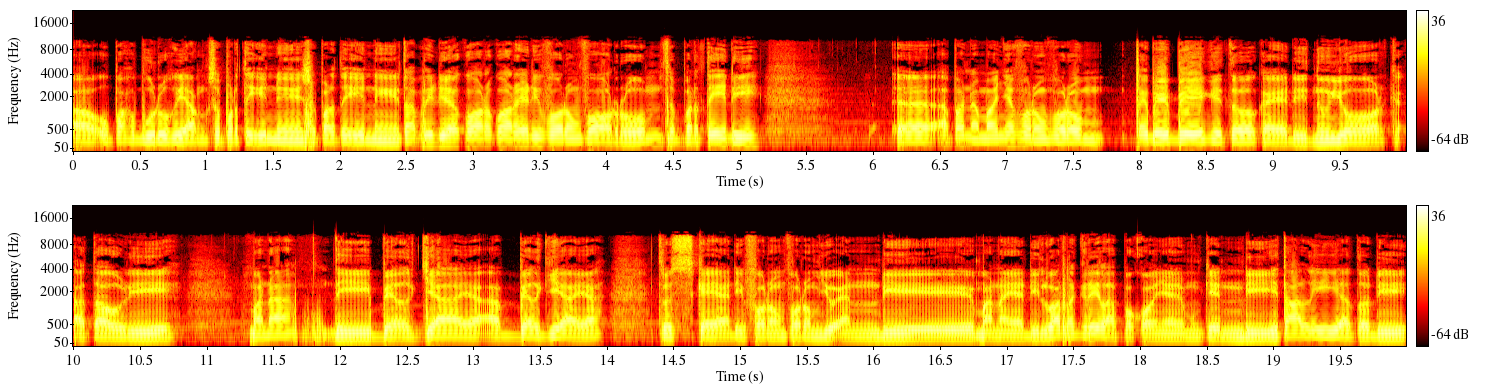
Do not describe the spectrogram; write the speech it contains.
uh, upah buruh yang seperti ini seperti ini. Tapi dia keluar-keluarnya di forum-forum seperti di uh, apa namanya forum-forum PBB gitu. Kayak di New York atau di mana? Di Belgia ya eh, Belgia ya. Terus kayak di forum-forum UN di mana ya di luar negeri lah pokoknya. Mungkin di Italia atau di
